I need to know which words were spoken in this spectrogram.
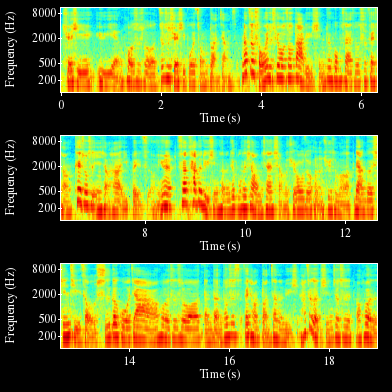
学习语言，或者是说就是学习不会中断这样子。那这所谓的去欧洲大旅行，对霍布斯来说是非常可以说是影响他的一辈子啊，因为他他的旅行可能就不会像我们现在想的去欧洲，可能去什么两个星期走十个国家啊，或者是说等等都是非常短暂的旅行。他这个旅行就是呃或者。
